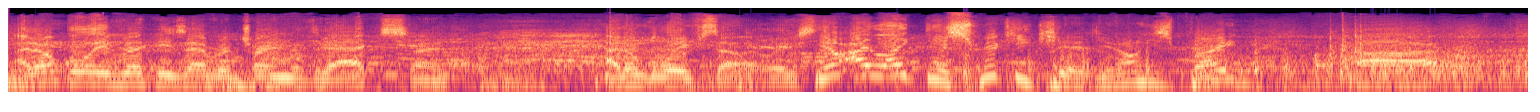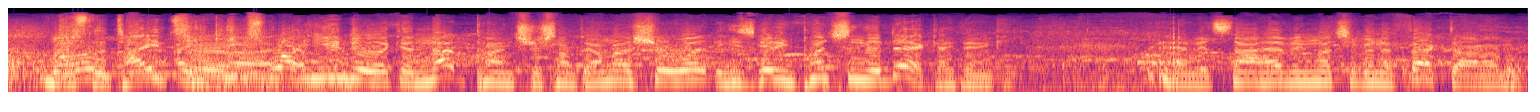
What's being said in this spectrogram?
I don't believe Ricky's ever trained with Yaks. I, I don't believe so, at least. you know, I like this Ricky kid. You know, he's bright. Uh, Just the tights, He or, keeps uh, walking into like a nut punch or something. I'm not sure what he's getting punched in the dick. I think, and it's not having much of an effect on him.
